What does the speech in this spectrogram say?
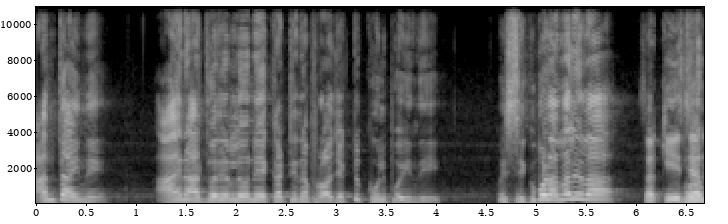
అంతా ఆయన్నే. ఆయన ఆధ్వర్యంలోనే కట్టిన ప్రాజెక్టు కూలిపోయింది. సిగ్గుపడాలా లేదా? సార్ కేసీఆర్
